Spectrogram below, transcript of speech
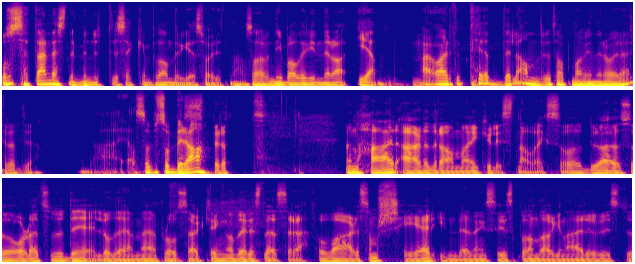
Og så setter han nesten et minutt i sekken på de andre GS-favorittene. Altså Nibali vinner da igjen. Mm. Er, er det tredje eller andre etappen han vinner i år her? Tredje. Nei, altså, så bra. Sprøtt. Men her er det drama i kulissene, Alex. Og du er jo så ålreit, så du deler jo det med Pro Cycling og deres lesere. For hva er det som skjer innledningsvis på den dagen her, hvis du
